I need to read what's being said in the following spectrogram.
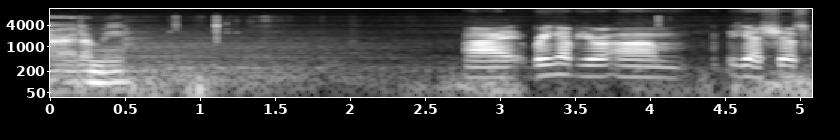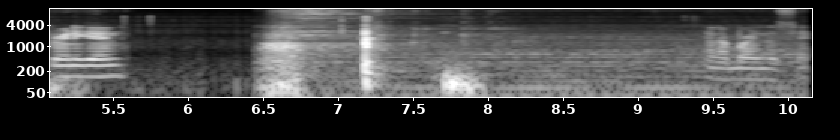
Alright, I'm in. All right, bring up your um. You got share screen again. And I'm running the sim.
